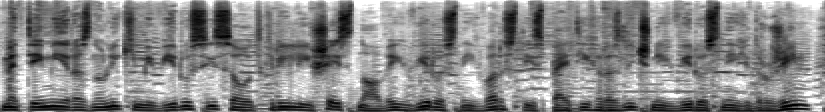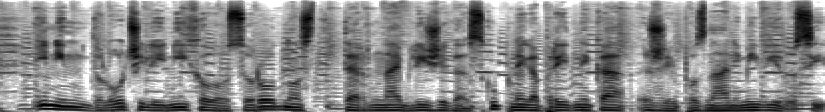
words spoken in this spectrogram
Med temi raznolikimi virusi so odkrili šest novih virusnih vrst iz petih različnih virusnih družin in jim določili njihovo sorodnost ter najbližjega skupnega prednika že poznanimi virusi.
